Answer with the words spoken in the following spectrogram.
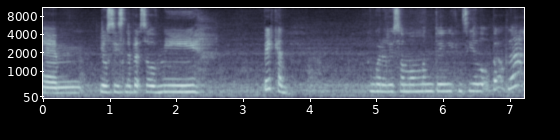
um, you'll see snippets of me baking. I'm going to do some on Monday, you can see a little bit of that.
